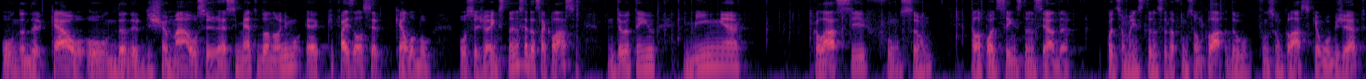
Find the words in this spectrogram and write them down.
ou um dunder call, ou um dunder de chamar, ou seja, esse método anônimo é que faz ela ser callable. Ou seja, a instância dessa classe, então eu tenho minha classe função ela pode ser instanciada, pode ser uma instância da função, cla do função classe, que é o objeto,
